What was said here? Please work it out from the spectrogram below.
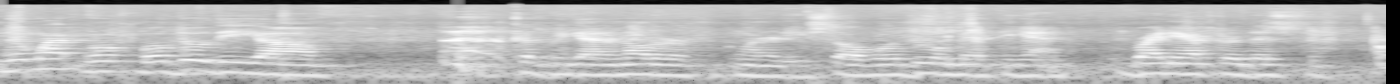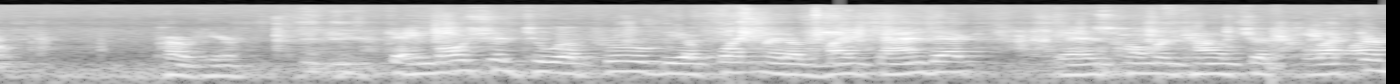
You know what, we'll, we'll do the, um, because we got another one of these, so we'll do them at the end, right after this part here. Okay, motion to approve the appointment of Mike Gondek as Homer Township Collector.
